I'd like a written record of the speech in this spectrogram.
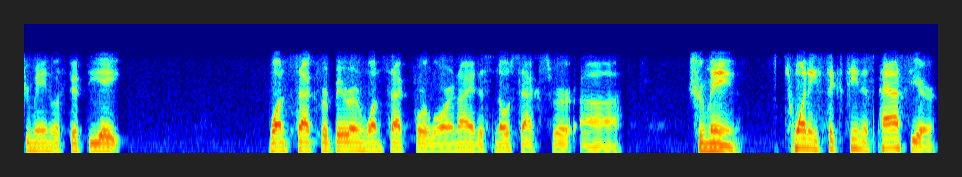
Trumaine was 58. One sack for Barron, one sack for Laurinaitis, no sacks for uh, Trumaine. 2016, this past year,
